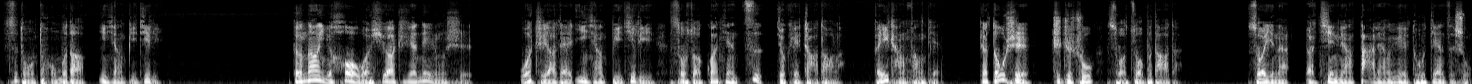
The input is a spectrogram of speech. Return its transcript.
自动同步到印象笔记里。等到以后我需要这些内容时，我只要在印象笔记里搜索关键字就可以找到了，非常方便。这都是纸质书所做不到的。所以呢，要尽量大量阅读电子书。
